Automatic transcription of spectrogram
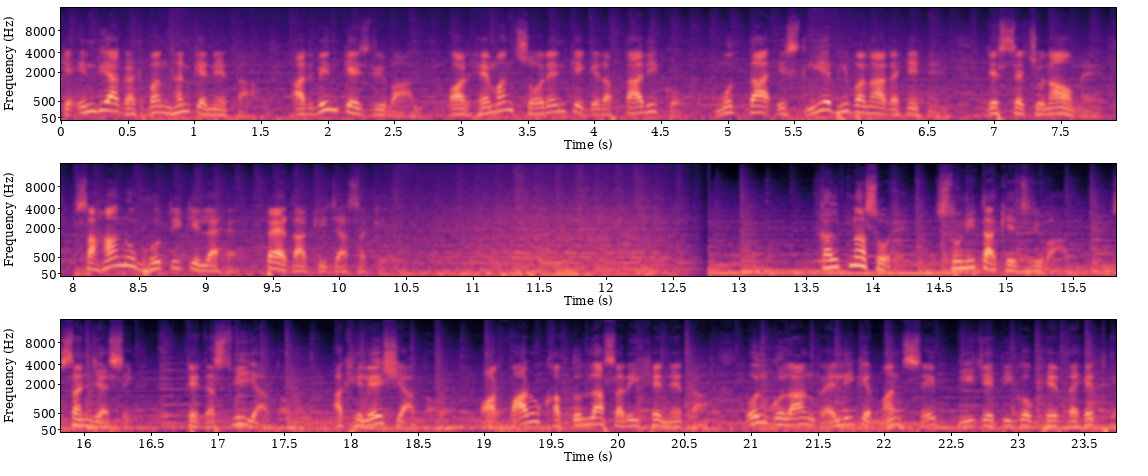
कि इंडिया गठबंधन के नेता अरविंद केजरीवाल और हेमंत सोरेन की गिरफ्तारी को मुद्दा इसलिए भी बना रहे हैं जिससे चुनाव में सहानुभूति की लहर पैदा की जा सके। कल्पना सोरेन, सुनीता केजरीवाल, संजय सिंह, तेजस्वी यादव, अखिलेश यादव और फारूक अब्दुल्ला सरीखे नेता उल गुलान रैली के मंच से बीजेपी को घेर रहे थे।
